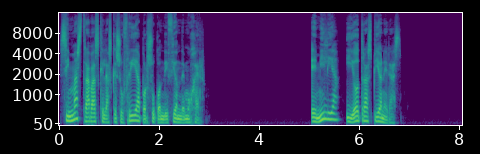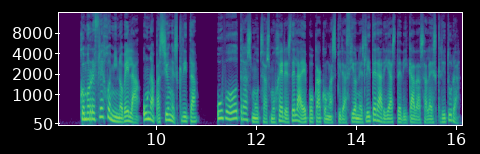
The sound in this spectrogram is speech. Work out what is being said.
sin más trabas que las que sufría por su condición de mujer. Emilia y otras pioneras. Como reflejo en mi novela Una pasión escrita, hubo otras muchas mujeres de la época con aspiraciones literarias dedicadas a la escritura,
